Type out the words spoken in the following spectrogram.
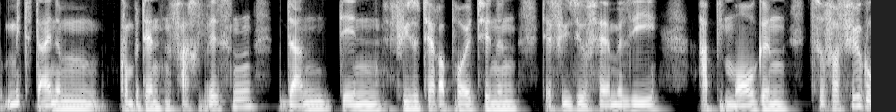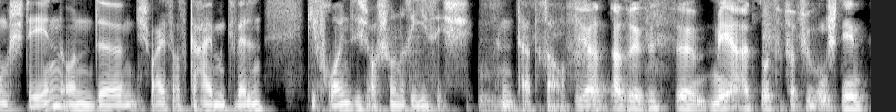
mit deinem kompetenten Fachwissen dann den Physiotherapeutinnen der Physio Family ab morgen zur Verfügung stehen. Und äh, ich weiß aus geheimen Quellen, die freuen sich auch schon riesig darauf. Ja, also es ist äh, mehr als nur zur Verfügung stehen.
